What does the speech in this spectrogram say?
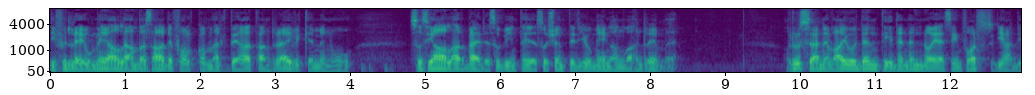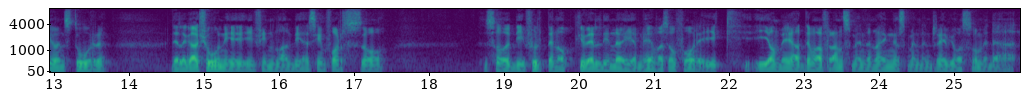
De fulgte jo med alle ambassadefolk og merkte at han drev ikke med noe sosialarbeid, så, så skjønte de jo med en gang hva han drev med. Russerne var jo den tiden ennå i Helsingfors. De hadde jo en stor delegasjon i, i Finland, i Helsingfors. og så de fulgte nok veldig nøye med hva som foregikk, i og med at det var franskmennene og engelskmennene drev jo også med det her.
